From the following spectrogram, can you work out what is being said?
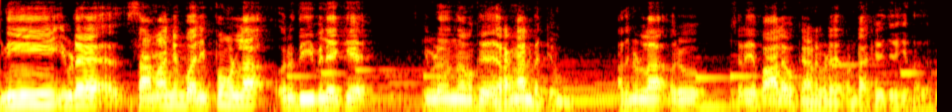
ഇനി ഇവിടെ സാമാന്യം വലിപ്പമുള്ള ഒരു ദ്വീപിലേക്ക് ഇവിടെ നിന്ന് നമുക്ക് ഇറങ്ങാൻ പറ്റും. അതിനുള്ള ഒരു ചെറിയ പാലമൊക്കെയാണ് ഇവിടെ ഉണ്ടാക്കി വെച്ചിരിക്കുന്നത്.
